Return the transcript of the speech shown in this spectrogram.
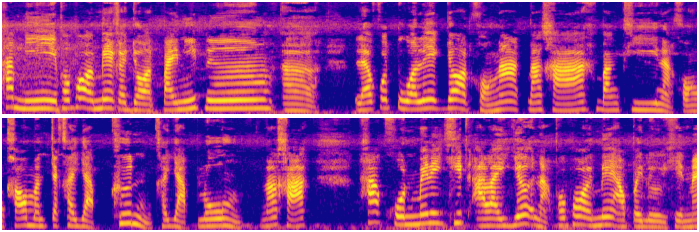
ถ้ามีพ่อพ่อแม่ก็หยอดไปนิดนึง เออแล้วก็ตัวเลขยอดของนาคนะคะ บางทีน่ะ ของเขามันจะขยับขึ้น ขยับลงนะคะ ถ้าคนไม่ได้คิดอะไรเยอะน่ะพ่อพ่อแม่เอาไปเลยเห็นไหม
